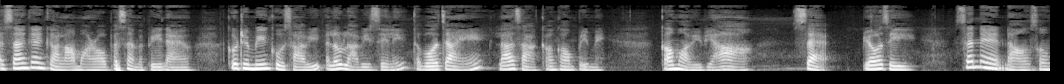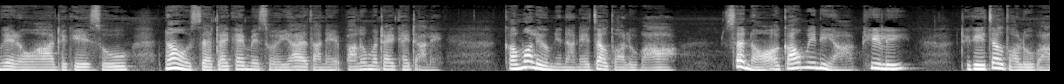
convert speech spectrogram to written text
အစမ်းကန်ကာလာမှာတော့ပတ်စံမပေးနိုင်ဘူးကိုထမင်းကိုစားပြီးအလုပ်လာပြီးစင်လေသဘောကျရင်လာစာကောင်းကောင်းပေးမယ်ကောင်းပါပြီဗျာဆက်ပြောစီဆက်နဲ့နောင်ဆုံးခဲ့တော့ဟာတကယ်ဆိုနောက်ဆက်တိုက်ခိုက်မယ်ဆိုရင်ရရတာနဲ့ဘာလို့မတိုက်ခိုက်တာလဲကောင်းမလေးကိုမြင်တာနဲ့ကြောက်သွားလို့ပါဆက်တော့အကောင်းမင်းနေတာဖြေလီတကယ်ကြောက်သွားလို့ပါ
